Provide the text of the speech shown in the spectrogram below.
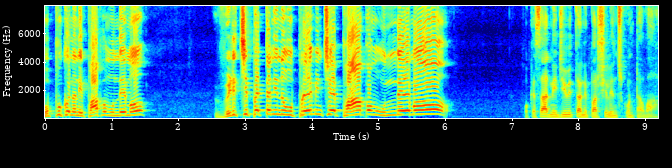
ఒప్పుకొనని పాపం ఉందేమో? విడిచిపెట్టని నువ్వు ప్రేమించే పాపం ఉందేమో? ఒకసారి నీ జీవితాన్ని పరిశీలించుకుంటావా?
